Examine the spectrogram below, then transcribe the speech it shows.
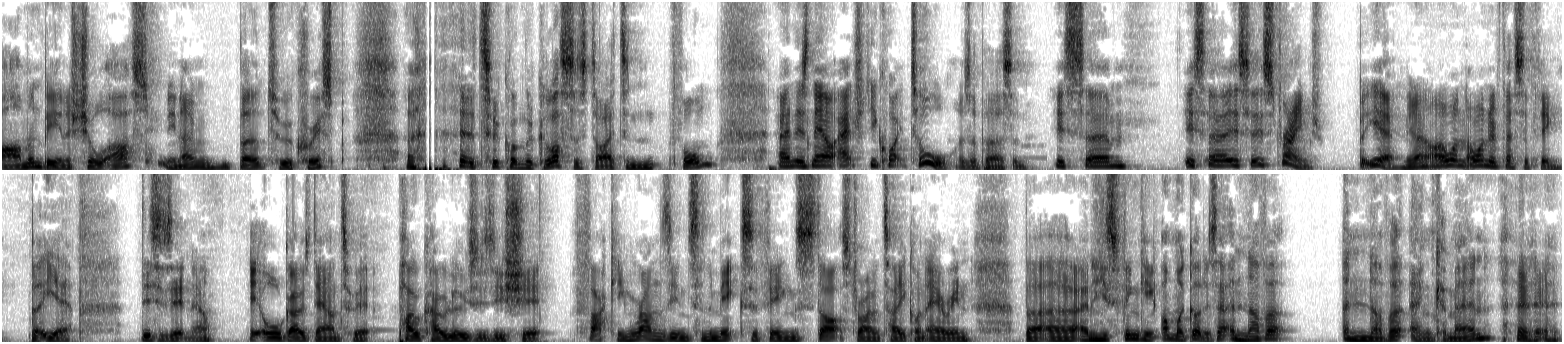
Armin, being a short ass, you know, burnt to a crisp, took on the Colossus Titan form, and is now actually quite tall as a person. It's um, it's uh, it's, it's strange, but yeah, you know, I wonder, I wonder if that's a thing. But yeah, this is it now. It all goes down to it. Poco loses his shit fucking runs into the mix of things, starts trying to take on Eren, but uh, and he's thinking, "Oh my god, is that another another Ackerman?"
